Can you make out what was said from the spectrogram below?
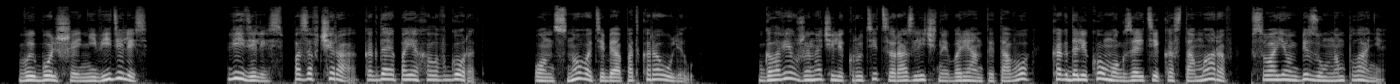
— «вы больше не виделись?» «Виделись, позавчера, когда я поехала в город». «Он снова тебя подкараулил?» В голове уже начали крутиться различные варианты того, как далеко мог зайти Костомаров в своем безумном плане.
